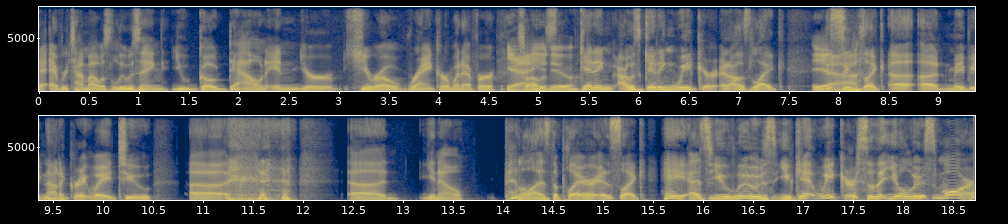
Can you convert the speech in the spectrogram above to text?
that every time I was losing, you go down in your hero rank or whatever. Yeah, so I was do. Getting, I was getting weaker, and I was like, Yeah. this seems like a, a maybe not a great way to, uh, uh, you know, penalize the player. Is like, hey, as you lose, you get weaker, so that you'll lose more.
